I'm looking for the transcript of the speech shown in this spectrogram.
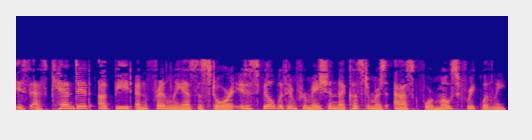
is as candid, upbeat, and friendly as the store. It is filled with information that customers ask for most frequently,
